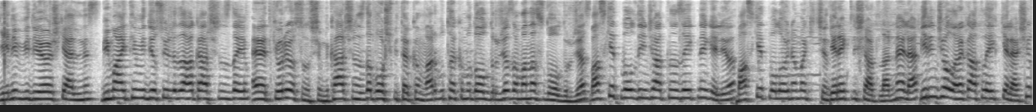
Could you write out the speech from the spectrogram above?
Yeni bir videoya hoş geldiniz. Bir My Team videosuyla daha karşınızdayım. Evet görüyorsunuz şimdi karşınızda boş bir takım var. Bu takımı dolduracağız ama nasıl dolduracağız? Basketbol deyince aklınıza ilk ne geliyor? Basketbol oynamak için gerekli şartlar neler? Birinci olarak akla ilk gelen şey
